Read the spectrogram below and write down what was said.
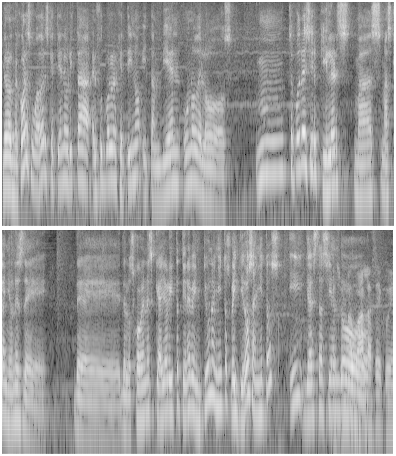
de los mejores jugadores que tiene ahorita el fútbol argentino y también uno de los, mm, se podría decir, killers más, más cañones de, de, de los jóvenes que hay ahorita, tiene 21 añitos, 22 añitos y ya está haciendo... Es una bala, sí, güey.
